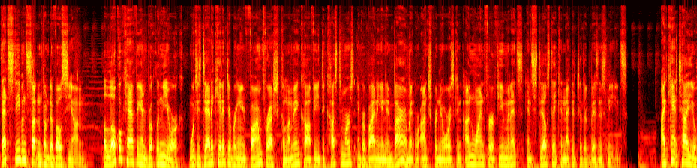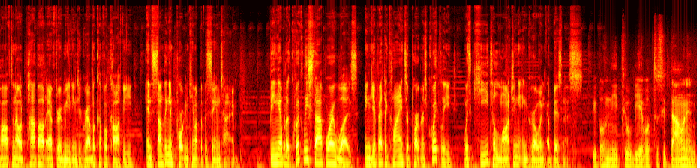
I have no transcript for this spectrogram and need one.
That's Stephen Sutton from Devoción a local cafe in Brooklyn, New York, which is dedicated to bringing farm fresh Colombian coffee to customers and providing an environment where entrepreneurs can unwind for a few minutes and still stay connected to their business needs. I can't tell you how often I would pop out after a meeting to grab a cup of coffee and something important came up at the same time. Being able to quickly stop where I was and get back to clients or partners quickly was key to launching and growing a business. People need to be able to sit down and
